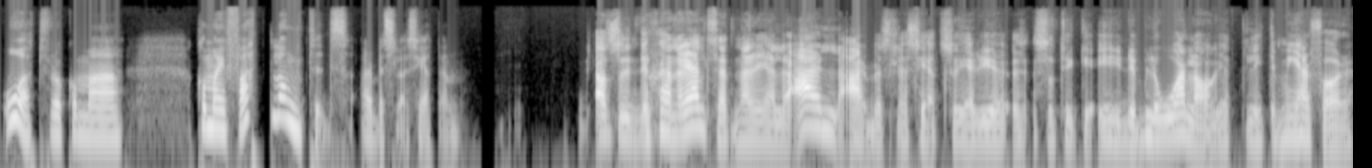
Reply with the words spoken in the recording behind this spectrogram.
åt för att komma, komma ifatt långtidsarbetslösheten? Alltså generellt sett när det gäller all arbetslöshet så är det ju, så tycker, är det blåa laget lite mer för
